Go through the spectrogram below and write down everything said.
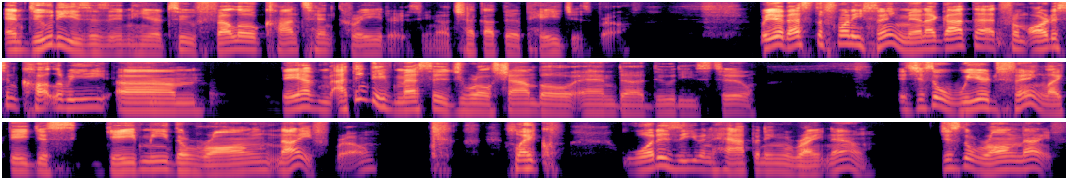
And Duties is in here too, fellow content creators. You know, check out their pages, bro. But yeah, that's the funny thing, man. I got that from Artisan Cutlery. Um, they have, I think they've messaged Royal Shambo and uh, Duties too. It's just a weird thing. Like they just gave me the wrong knife, bro. like, what is even happening right now? Just the wrong knife.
